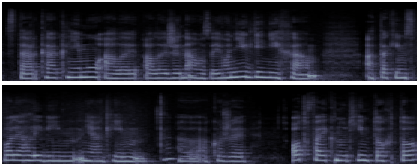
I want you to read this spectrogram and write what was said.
starka k nemu, ale, ale že naozaj ho niekde nechám. A takým spoľahlivým nejakým uh, akože odfajknutím tohto,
